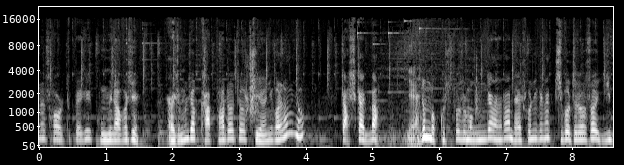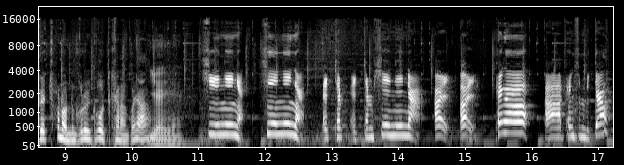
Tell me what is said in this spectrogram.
네, 서울 뚝배기 국민 아버지. 요즘은 저 가파도 저 주연이 걸랑요. 자식아 임마 예. 나좀 먹고 싶어서 먹는 게 아니라 내 손이 그냥 집어들어서 입에 쳐넣는 거를 이거 어떻게 하는 거야 예, 예. 신이나 신이나 애템 애템 신이나 얼얼 팽아 아 팽수입니까?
